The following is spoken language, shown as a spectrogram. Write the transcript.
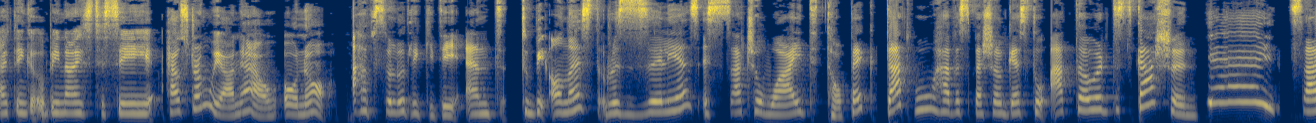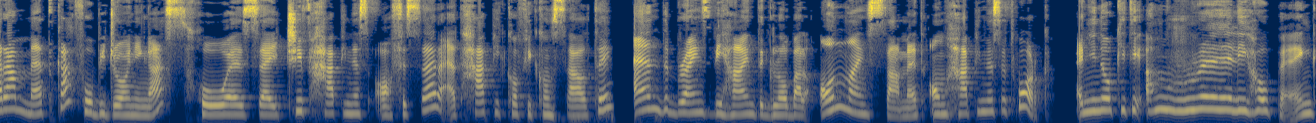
I think it will be nice to see how strong we are now or not. Absolutely, Kitty. And to be honest, resilience is such a wide topic that we'll have a special guest to add to our discussion. Yay! Sarah Metcalf will be joining us, who is a chief happiness officer at Happy Coffee Consulting and the brains behind the global online summit on happiness at work. And you know, Kitty, I'm really hoping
